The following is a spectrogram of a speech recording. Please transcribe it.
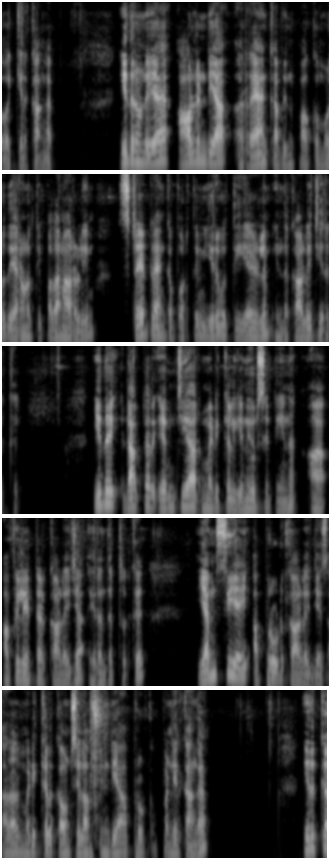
துவக்கியிருக்காங்க. இதனுடைய ஆல் இண்டியா ரேங்க் அப்படின்னு பார்க்கும்பொழுது இரநூத்தி பதினாறுலையும் ஸ்டேட் ரேங்கை பொறுத்தையும் இருபத்தி ஏழிலும் இந்த காலேஜ் இருக்குது இது டாக்டர் எம்ஜிஆர் மெடிக்கல் யூனிவர்சிட்டின்னு அஃபிலேட்டட் காலேஜாக இருந்துகிட்ருக்கு எம்சிஐ அப்ரூவ்டு காலேஜஸ் அதாவது medical council of India approve பண்ணியிருக்காங்க. இதுக்கு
